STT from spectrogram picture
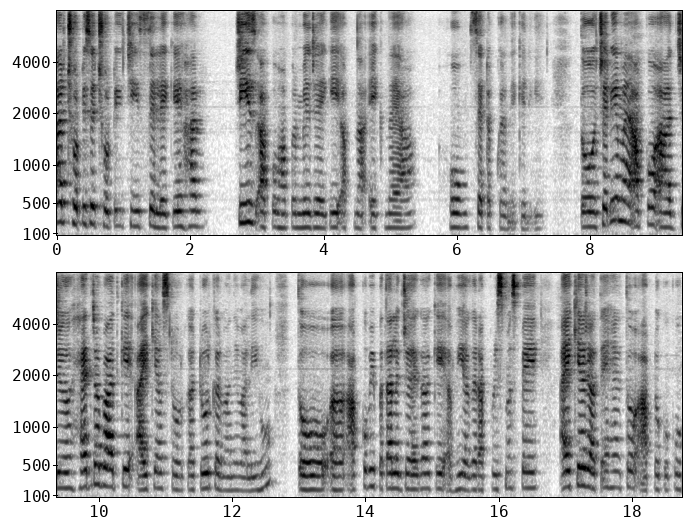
हर छोटी से छोटी चीज़ से लेके हर चीज़ आपको वहाँ पर मिल जाएगी अपना एक नया होम सेटअप करने के लिए। तो चलिए मैं आपको आज हैदराबाद के आइकिया स्टोर का टूर करवाने वाली हूँ। तो आपको भी पता लग जाएगा कि अभी अगर आप क्रिसमस पे आई किया जाते हैं तो आप लोगों को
